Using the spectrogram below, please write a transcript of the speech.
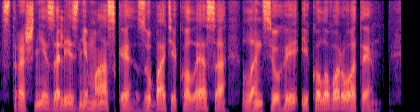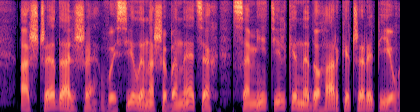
страшні залізні маски, зубаті колеса, ланцюги і коловороти. А ще дальше висіли на шибенецях самі тільки недогарки черепів,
